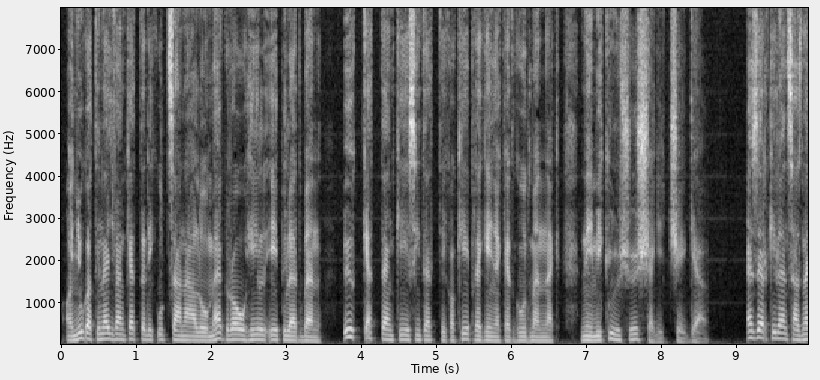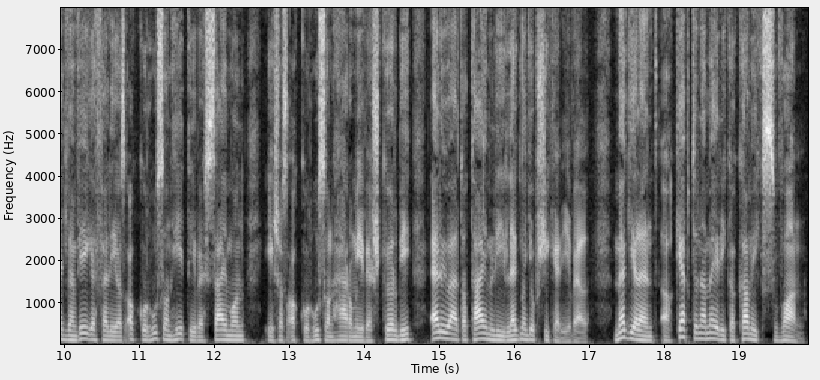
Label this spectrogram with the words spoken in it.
a nyugati 42. utcán álló McGraw Hill épületben ők ketten készítették a képregényeket Goodmannek némi külső segítséggel. 1940 vége felé az akkor 27 éves Simon és az akkor 23 éves Kirby előállt a Timely legnagyobb sikerével. Megjelent a Captain America Comics One,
